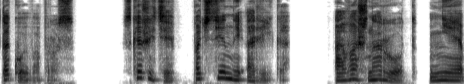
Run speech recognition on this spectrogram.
такой вопрос. «Скажите, почтенный Арига, а ваш народ не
